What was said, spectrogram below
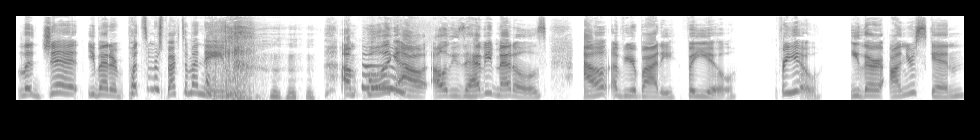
legit, you better put some respect on my name. I'm pulling out all these heavy metals out of your body for you. For you. Either on your skin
